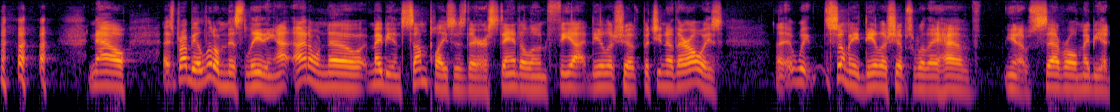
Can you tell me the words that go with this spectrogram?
now, that's probably a little misleading. I, I, don't know. Maybe in some places there are standalone Fiat dealerships, but you know, they're always uh, we, so many dealerships where they have, you know, several, maybe a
